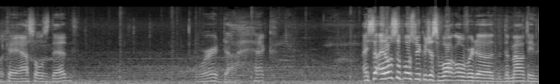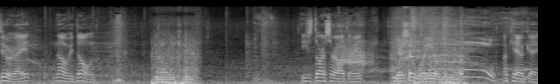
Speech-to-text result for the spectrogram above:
Okay, asshole's dead. Where the heck? I, su- I don't suppose we could just walk over the, the, the Mountain Dew, right? No, we don't. No, we can't. These doors are automated. There's a way over here. Okay, okay.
